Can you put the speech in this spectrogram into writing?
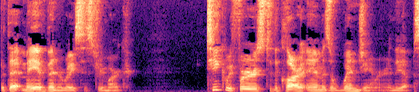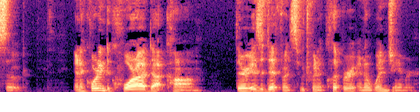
but that may have been a racist remark. Teak refers to the Clara M as a windjammer in the episode, and according to Quora.com, there is a difference between a clipper and a windjammer.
